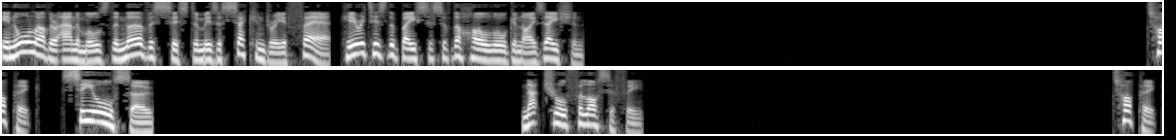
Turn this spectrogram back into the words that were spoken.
In all other animals the nervous system is a secondary affair, here it is the basis of the whole organization. Topic. See also Natural philosophy Topic.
